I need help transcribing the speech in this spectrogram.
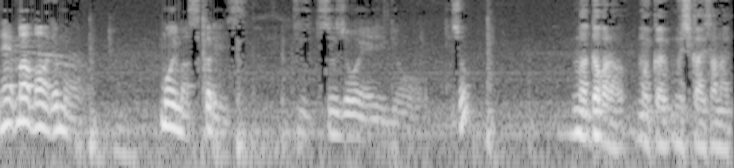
うん。ねまあまあでももう今すっかり通通常営業でしょ？まあだからもう一回蒸し返さない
